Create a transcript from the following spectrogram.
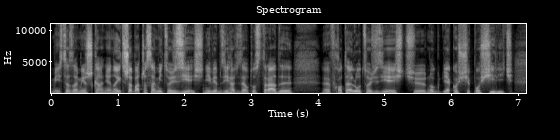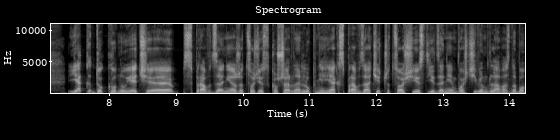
miejsca zamieszkania, no i trzeba czasami coś zjeść, nie wiem, zjechać z autostrady, e, w hotelu coś zjeść, e, no jakoś się posilić. Jak dokonujecie sprawdzenia, że coś jest koszerne lub nie? Jak sprawdzacie, czy coś jest jedzeniem właściwym dla was? No bo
